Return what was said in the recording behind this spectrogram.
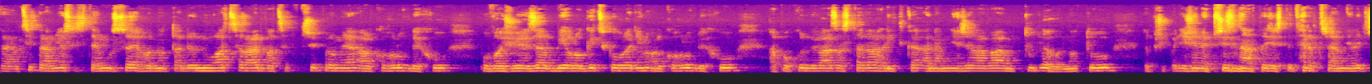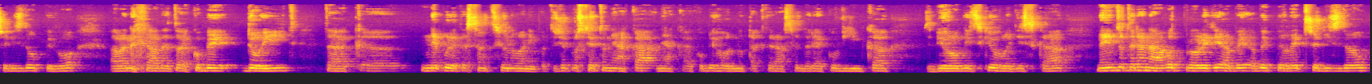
v rámci právního systému se hodnota do 0,23 promile alkoholu v dechu považuje za biologickou hladinu alkoholu v dechu a pokud by vás zastavila hlídka a naměřila vám tuhle hodnotu, v případě, že nepřiznáte, že jste teda třeba měli před jízdou pivo, ale necháte to jakoby dojít, tak eh, nebudete sankcionovaný, protože prostě je to nějaká, nějaká jakoby hodnota, která se bere jako výjimka z biologického hlediska. Není to teda návod pro lidi, aby, aby pili před jízdou,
